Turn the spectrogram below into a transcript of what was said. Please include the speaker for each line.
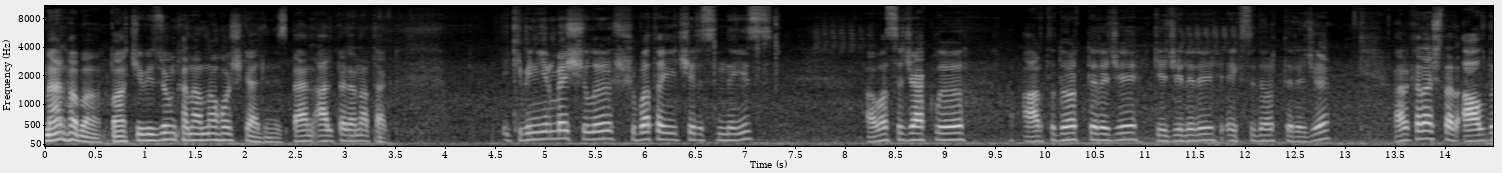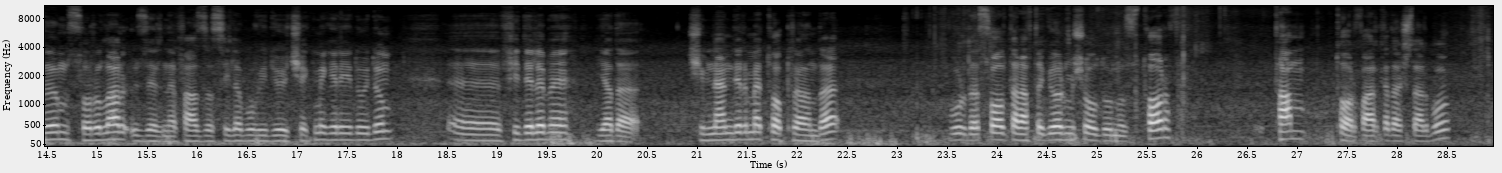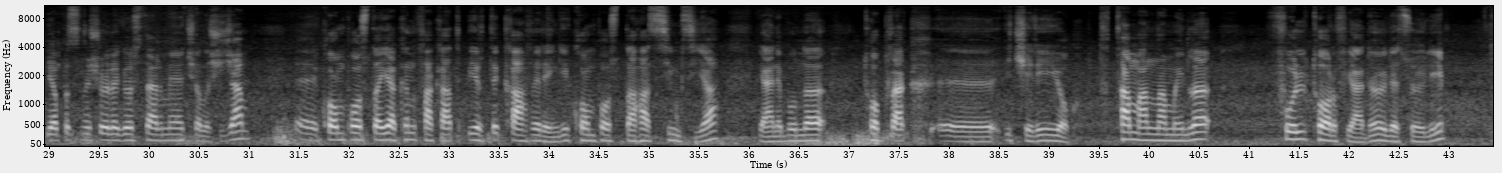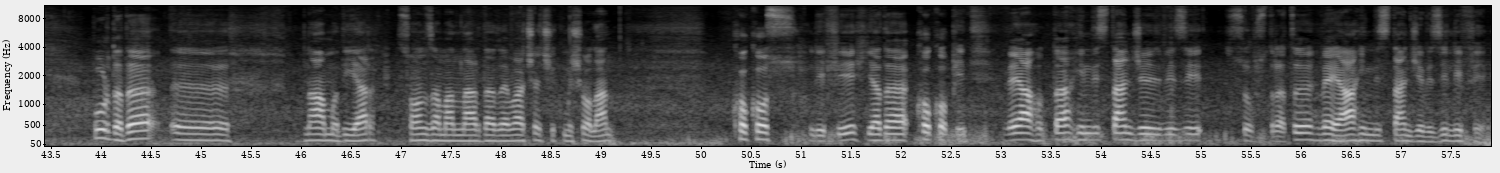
Speaker 1: Merhaba, Bahçe Vizyon kanalına hoş geldiniz. Ben Alperen Atak. 2025 yılı Şubat ayı içerisindeyiz. Hava sıcaklığı artı 4 derece, geceleri eksi 4 derece. Arkadaşlar aldığım sorular üzerine fazlasıyla bu videoyu çekme gereği duydum. Ee, fideleme ya da çimlendirme toprağında burada sol tarafta görmüş olduğunuz torf tam torf arkadaşlar bu. Yapısını şöyle göstermeye çalışacağım. E, komposta yakın fakat bir tık kahverengi. Kompost daha simsiyah. Yani bunda toprak e, içeriği yok. Tam anlamıyla full torf yani öyle söyleyeyim. Burada da e, namı diğer son zamanlarda revaça çıkmış olan kokos lifi ya da kokopit veyahut da Hindistan cevizi substratı veya Hindistan cevizi lifi.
